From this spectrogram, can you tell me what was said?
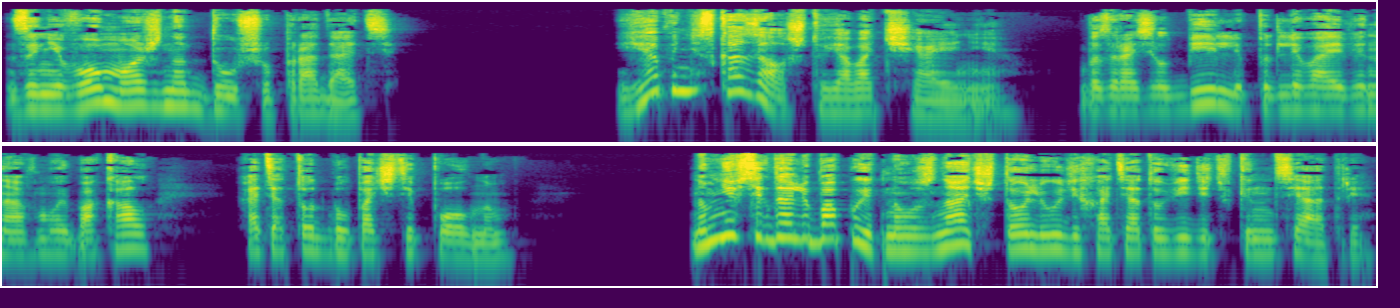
За него можно душу продать. «Я бы не сказал, что я в отчаянии», — возразил Билли, подливая вина в мой бокал, хотя тот был почти полным. «Но мне всегда любопытно узнать, что люди хотят увидеть в кинотеатре.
